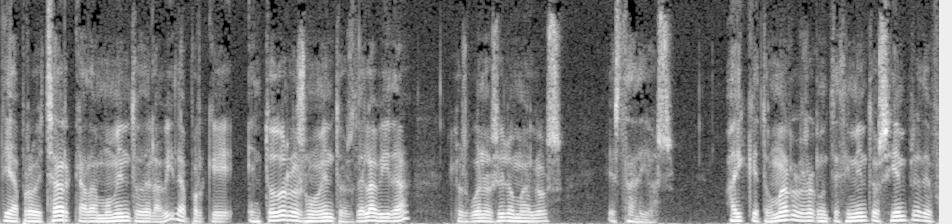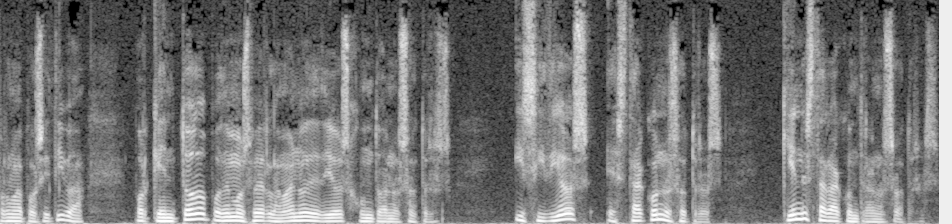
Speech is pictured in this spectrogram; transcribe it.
de aprovechar cada momento de la vida, porque en todos los momentos de la vida, los buenos y los malos, está Dios. Hay que tomar los acontecimientos siempre de forma positiva, porque en todo podemos ver la mano de Dios junto a nosotros. Y si Dios está con nosotros, ¿quién estará contra nosotros?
